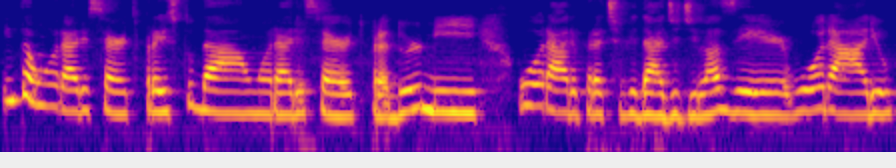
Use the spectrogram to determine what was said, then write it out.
Então, o horário certo para estudar, um horário certo para dormir, o horário para atividade de lazer, o horário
